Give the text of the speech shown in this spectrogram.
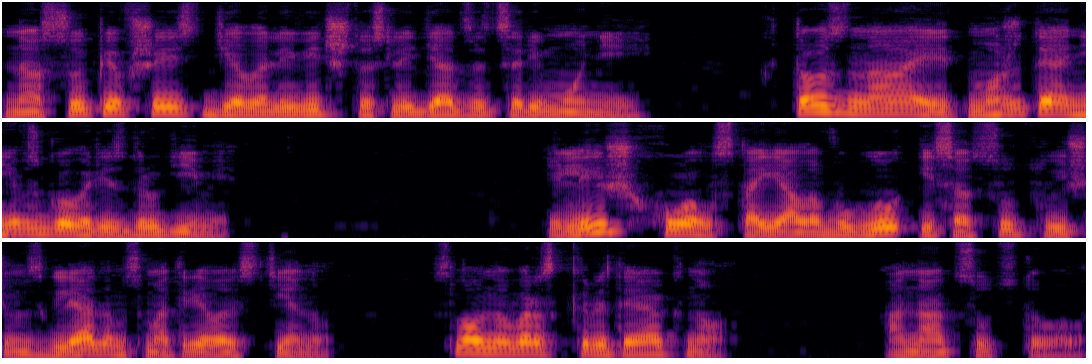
насупившись, делали вид, что следят за церемонией. Кто знает, может и они в сговоре с другими. И лишь Холл стояла в углу и с отсутствующим взглядом смотрела в стену, словно в раскрытое окно. Она отсутствовала.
